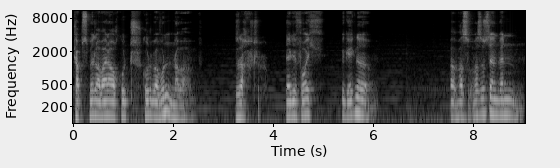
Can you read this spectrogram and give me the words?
Ich habe es mittlerweile auch gut, gut überwunden, aber wie gesagt, stell dir vor, ich begegne. Was, was ist denn, wenn.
